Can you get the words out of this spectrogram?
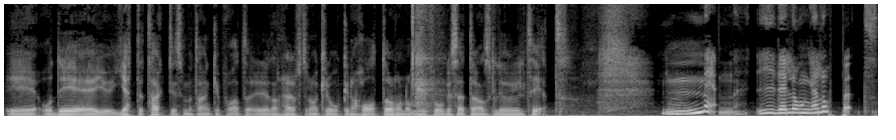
Eh, och det är ju jättetaktiskt med tanke på att redan hälften av kråkorna hatar honom och ifrågasätter hans lojalitet. Men i det långa loppet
